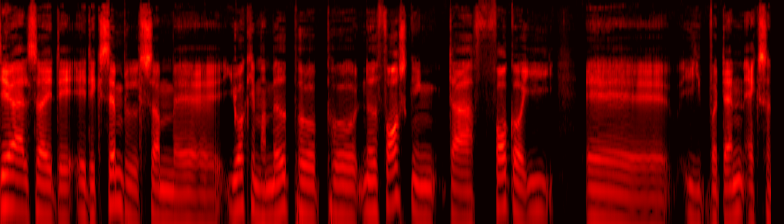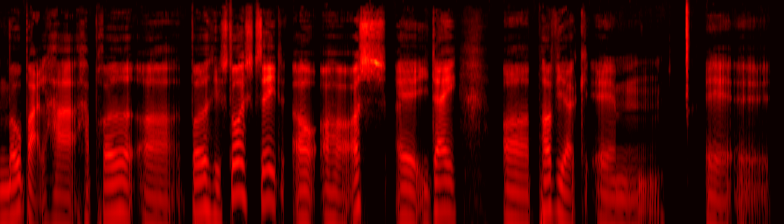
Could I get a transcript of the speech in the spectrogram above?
Det er altså et, et eksempel, som øh, Joachim har med på, på noget forskning, der foregår i, øh, i hvordan ExxonMobil har, har prøvet at, både historisk set og, og også øh, i dag, at påvirke øhm, øh, øh,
